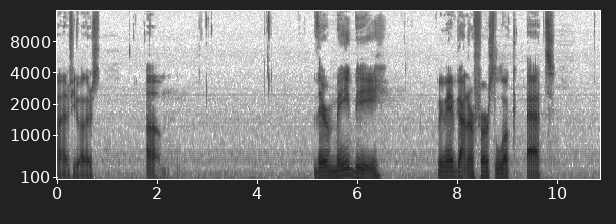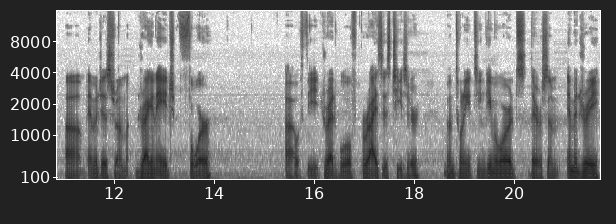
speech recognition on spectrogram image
uh, and a few others. Um, there may be, we may have gotten our first look at um, images from Dragon Age 4 uh, with the Dread Wolf Rises teaser from 2018 Game Awards. There was some imagery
